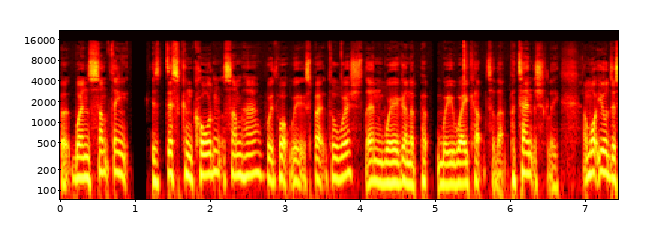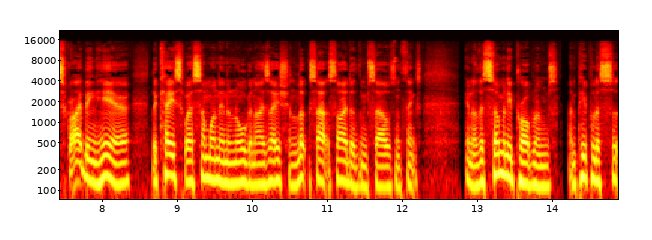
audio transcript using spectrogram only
But when something is disconcordant somehow with what we expect or wish, then we're going to we wake up to that potentially. And what you're describing here, the case where someone in an organization looks outside of themselves and thinks, you know, there's so many problems and people are so,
